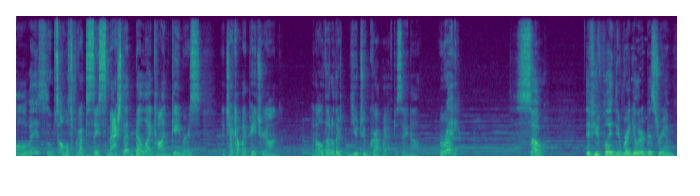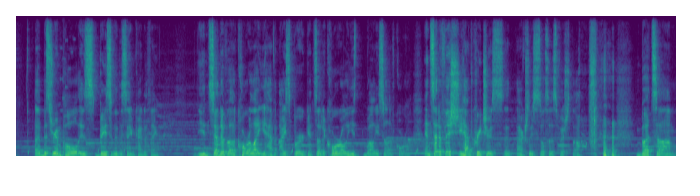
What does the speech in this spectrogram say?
always, oops, almost forgot to say smash that bell icon, gamers, and check out my Patreon, and all that other YouTube crap I have to say now. Hooray! So, if you've played the regular Abyssrium, Abyssrium Pole is basically the same kind of thing. Instead of a coralite, you have an iceberg. Instead of coral, you, well, you still have coral. Instead of fish, you have creatures. It actually still says fish, though. but um,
